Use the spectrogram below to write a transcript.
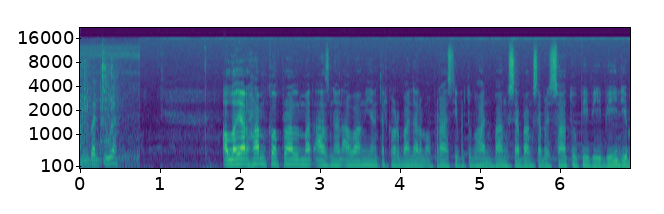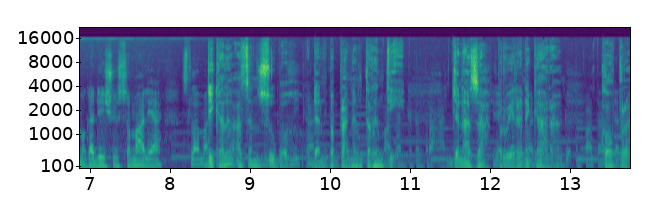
dibantu lah. Allahyarham Kopral Mat Aznan Awang yang terkorban dalam operasi Pertubuhan Bangsa-Bangsa Bersatu PBB di Mogadishu, Somalia. Selamat Dikala azan subuh dan peperangan terhenti, jenazah perwira negara Kopra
